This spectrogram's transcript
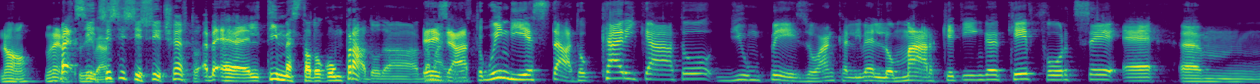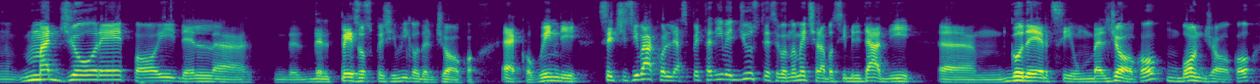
No? Non è beh, sì, sì, sì, sì, sì, certo. Eh beh, il team è stato comprato da, da Esatto, Microsoft. quindi è stato caricato di un peso anche a livello marketing che forse è um, maggiore poi del del peso specifico del gioco. Ecco, quindi se ci si va con le aspettative giuste, secondo me c'è la possibilità di ehm, godersi un bel gioco, un buon gioco.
